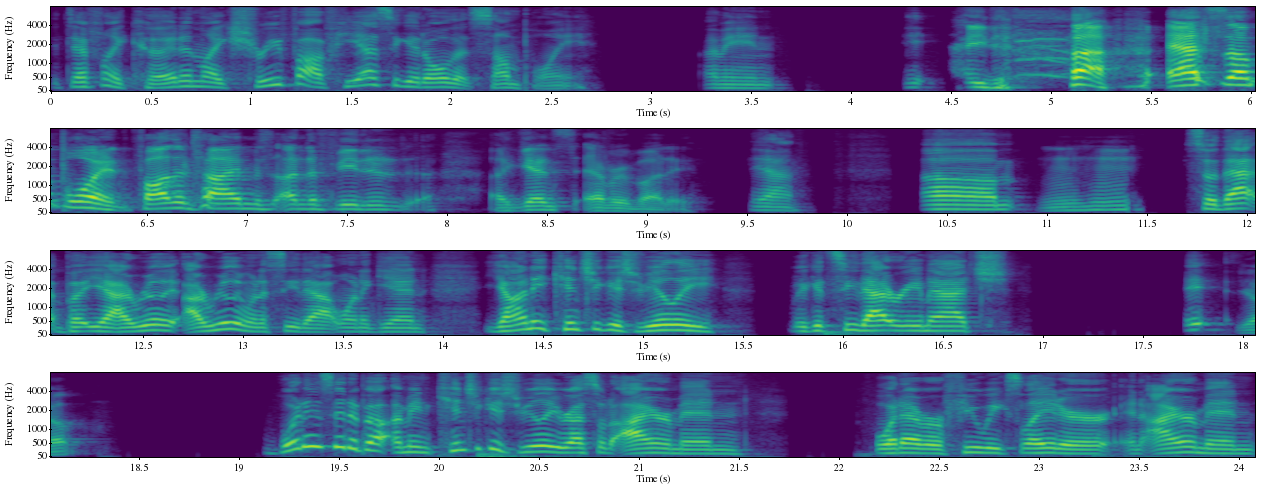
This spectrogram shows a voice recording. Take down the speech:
it definitely could. And like Sharifov, he has to get old at some point. I mean, He at some point, Father Time is undefeated against everybody. yeah. Um, Mm-hmm. so that, but yeah, I really, I really want to see that one again. Yianni Kinchigashvili, we could see that rematch. It, Yep. what is it about? I mean, Kinchigashvili wrestled Eierman, whatever, a few weeks later, and Eierman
